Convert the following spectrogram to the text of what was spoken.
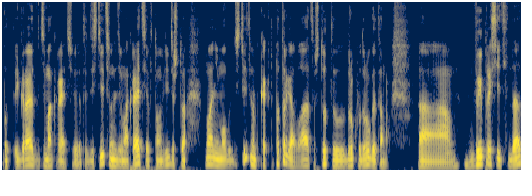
вот играют в демократию. Это действительно демократия в том виде, что ну, они могут действительно как-то поторговаться, что-то друг у друга там а, выпросить, да,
